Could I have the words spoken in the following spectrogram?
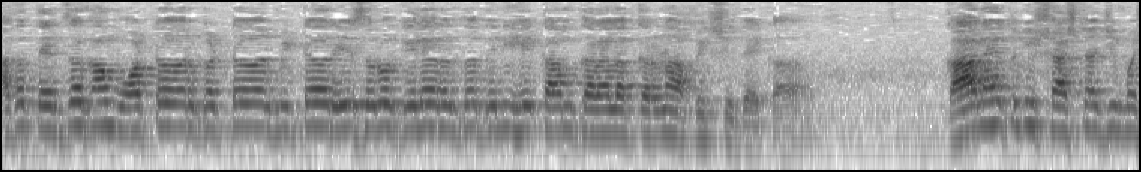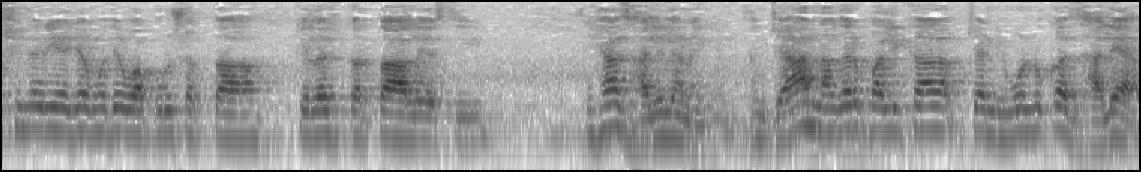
आता त्यांचं काम वॉटर गटर मीटर हे सर्व केल्यानंतर त्यांनी हे काम करायला करणं अपेक्षित आहे का? का नाही तुम्ही शासनाची मशिनरी याच्यामध्ये वापरू शकता केलं करता आले असती? ह्या झालेल्या नाही आणि ज्या नगरपालिकाच्या निवडणुका झाल्या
